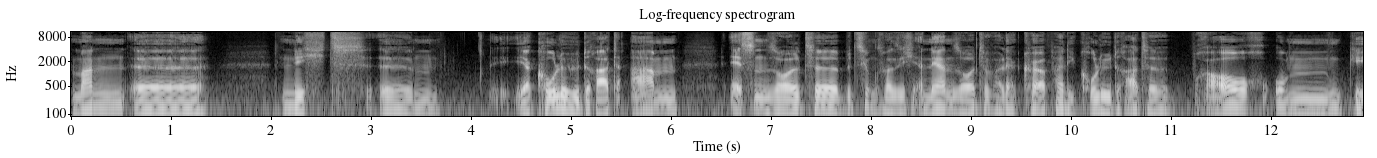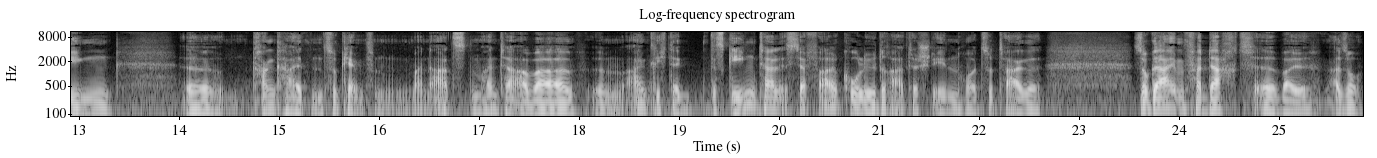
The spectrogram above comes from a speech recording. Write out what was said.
man äh, nicht ähm, ja kohlehydratarm essen sollte, beziehungsweise sich ernähren sollte, weil der Körper die Kohlenhydrate braucht, um gegen äh, Krankheiten zu kämpfen. Mein Arzt meinte aber, äh, eigentlich der, das Gegenteil ist der Fall. Kohlenhydrate stehen heutzutage sogar im Verdacht, äh, bei, also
